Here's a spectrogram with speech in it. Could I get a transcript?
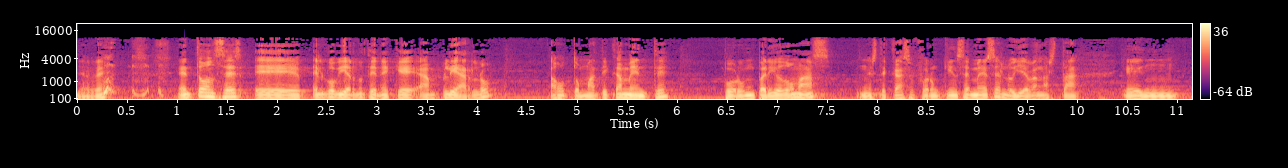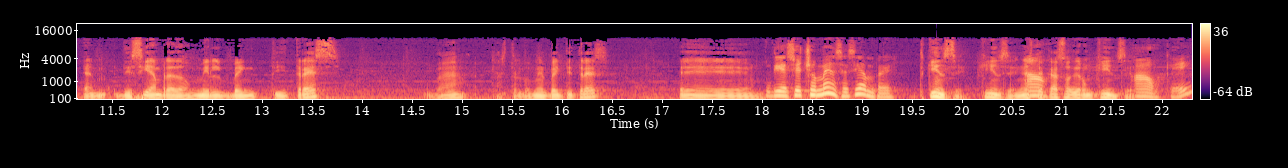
Ya ve. Entonces, eh, el gobierno tiene que ampliarlo automáticamente por un periodo más. En este caso fueron 15 meses, lo llevan hasta en, en diciembre de 2023, ¿verdad? hasta el 2023. Eh, 18 meses siempre. 15, 15, en Ah. este caso dieron 15. Ah, ok.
